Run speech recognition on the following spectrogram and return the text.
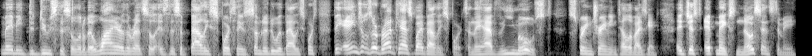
maybe deduce this a little bit. Why are the Reds so? Is this a Bally Sports thing? Is it something to do with Bally Sports? The Angels are broadcast by Bally Sports, and they have the most spring training televised games. It just it makes no sense to me.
